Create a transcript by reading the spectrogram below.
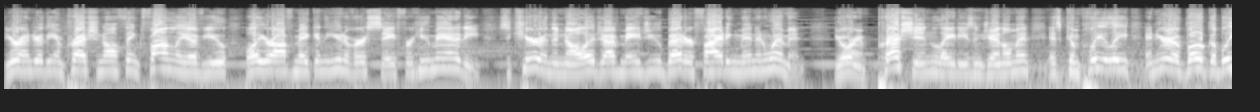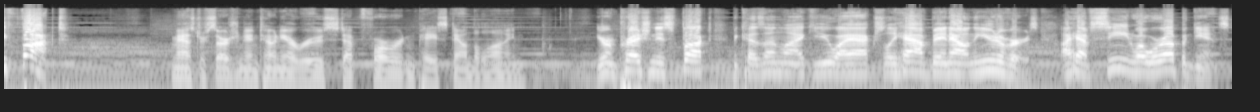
You're under the impression I'll think fondly of you while you're off making the universe safe for humanity, secure in the knowledge I've made you better fighting men and women. Your impression, ladies and gentlemen, is completely and irrevocably fucked! Master Sergeant Antonio Ruiz stepped forward and paced down the line. Your impression is fucked because, unlike you, I actually have been out in the universe. I have seen what we're up against.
